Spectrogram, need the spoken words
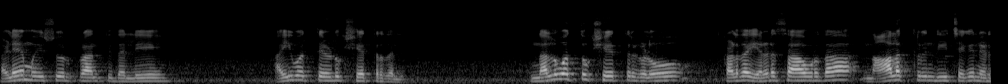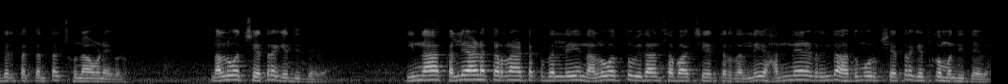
ಹಳೆ ಮೈಸೂರು ಪ್ರಾಂತ್ಯದಲ್ಲಿ ಐವತ್ತೆರಡು ಕ್ಷೇತ್ರದಲ್ಲಿ ನಲವತ್ತು ಕ್ಷೇತ್ರಗಳು ಕಳೆದ ಎರಡು ಸಾವಿರದ ನಾಲ್ಕರಿಂದ ಈಚೆಗೆ ನಡೆದಿರ್ತಕ್ಕಂಥ ಚುನಾವಣೆಗಳು. ನಲವತ್ತು ಕ್ಷೇತ್ರ ಗೆದ್ದಿದ್ದೇವೆ. ಇನ್ನು ಕಲ್ಯಾಣ ಕರ್ನಾಟಕದಲ್ಲಿ ನಲವತ್ತು ವಿಧಾನಸಭಾ ಕ್ಷೇತ್ರದಲ್ಲಿ ಹನ್ನೆರಡರಿಂದ ಹದಿಮೂರು ಕ್ಷೇತ್ರ ಗೆದ್ಕೊಂಬಂದಿದ್ದೇವೆ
